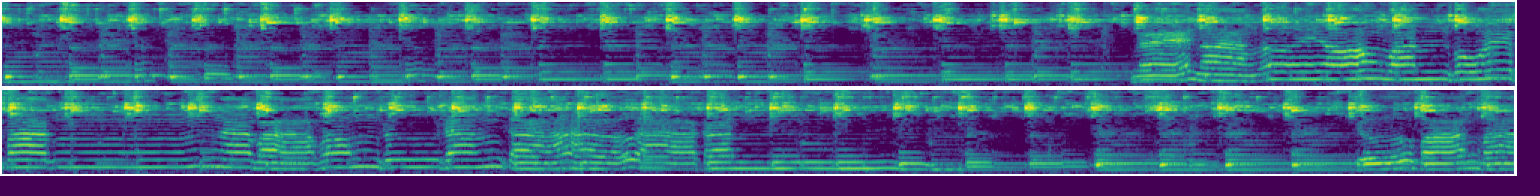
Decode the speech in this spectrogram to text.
nghe nàng ơi óng văn phối bạc, bà phong thư trắng cả ở à căn chữ bạn mà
